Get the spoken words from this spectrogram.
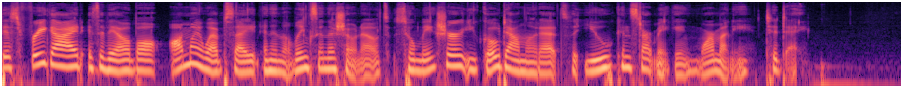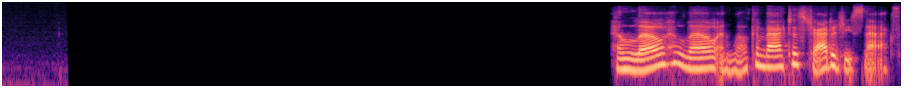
This free guide is available on my website and in the links in the show notes, so make sure you go download it so that you can start making more money today. Hello, hello, and welcome back to Strategy Snacks.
